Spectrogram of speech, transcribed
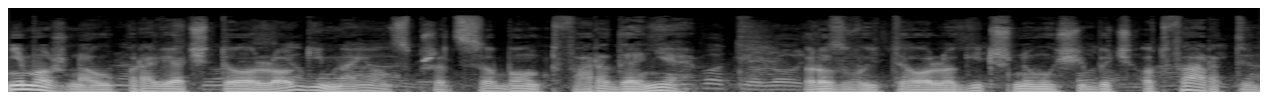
Nie można uprawiać teologii, mając przed sobą twarde nie. Rozwój teologiczny musi być otwarty,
